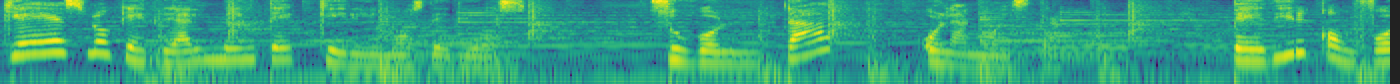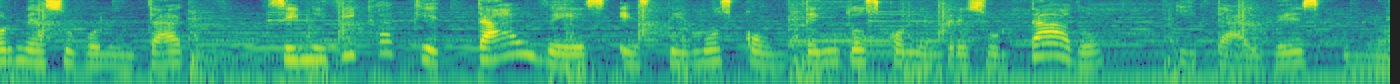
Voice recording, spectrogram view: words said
¿Qué es lo que realmente queremos de Dios? ¿Su voluntad o la nuestra? Pedir conforme a su voluntad significa que tal vez estemos contentos con el resultado y tal vez no.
